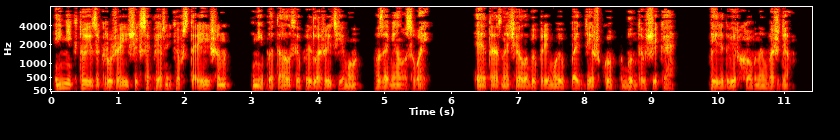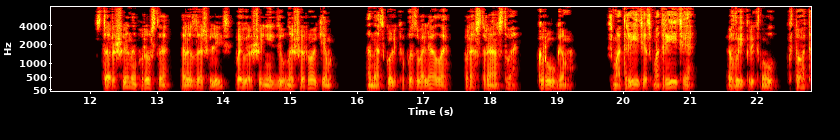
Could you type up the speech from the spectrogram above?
и никто из окружающих соперников старейшин не пытался предложить ему взамену свой. Это означало бы прямую поддержку бунтовщика перед верховным вождем. Старшины просто разошлись по вершине дюны широким, насколько позволяло пространство, кругом. «Смотрите, смотрите!» – выкрикнул кто-то.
